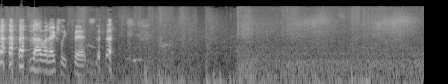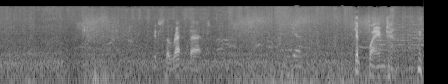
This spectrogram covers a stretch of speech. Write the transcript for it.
That one actually fits. it's the rat bat. Yes. Get flamed.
